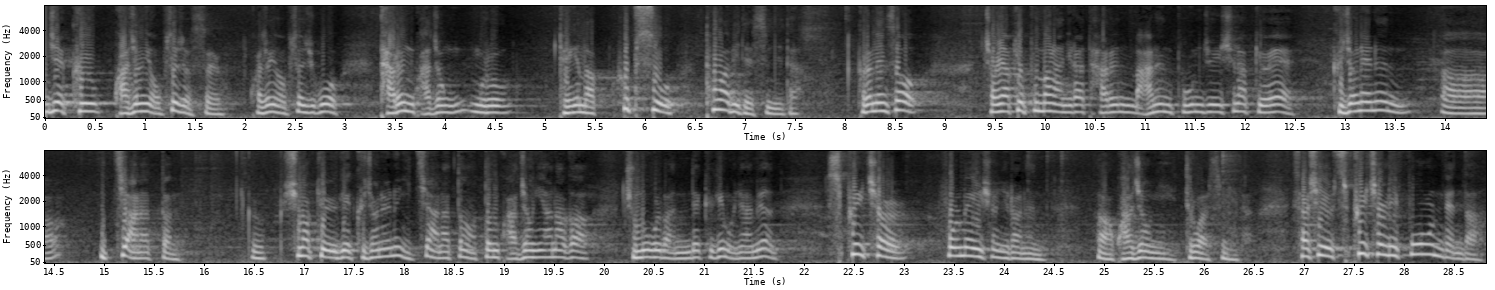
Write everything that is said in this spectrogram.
이제 그 과정이 없어졌어요. 과정이 없어지고 다른 과정으로 되게 막 흡수 통합이 됐습니다. 그러면서 저희 학교뿐만 아니라 다른 많은 복음주의 신학교에 그전에는 어, 있지 않았던 그 신학교육에 그전에는 있지 않았던 어떤 과정이 하나가 주목을 받는데 그게 뭐냐면 spiritual formation이라는 어, 과정이 들어왔습니다. 사실 spiritually form 된다.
